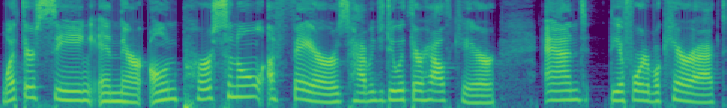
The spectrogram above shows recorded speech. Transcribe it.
what they're seeing in their own personal affairs having to do with their health care and the Affordable Care Act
